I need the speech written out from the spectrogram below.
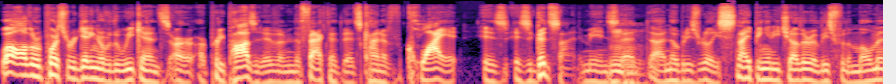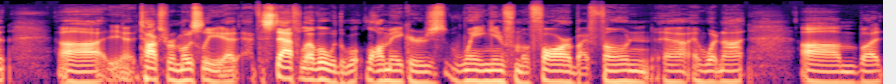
Well, all the reports we're getting over the weekends are, are pretty positive. I mean, the fact that it's kind of quiet is is a good sign. It means mm. that uh, nobody's really sniping at each other, at least for the moment. Uh, talks were mostly at, at, the staff level with the lawmakers weighing in from afar by phone uh, and whatnot. Um, but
